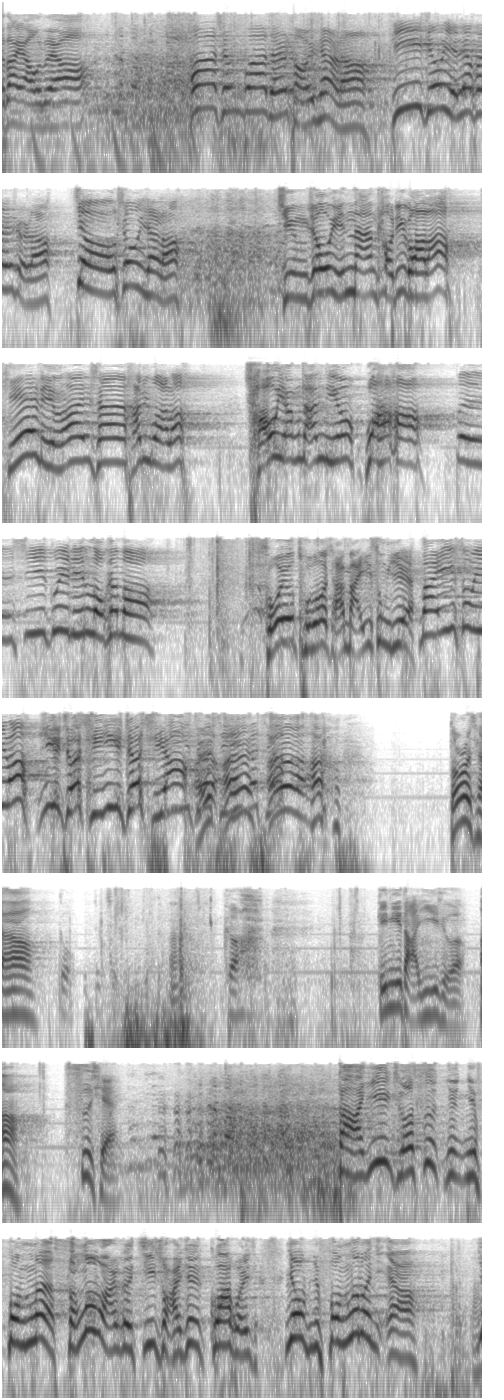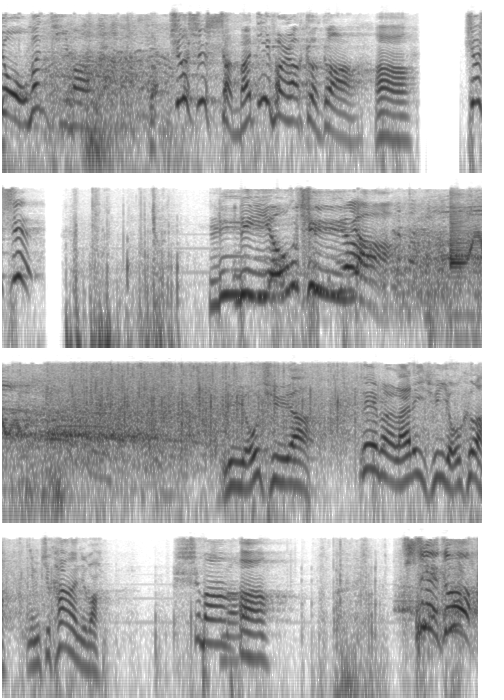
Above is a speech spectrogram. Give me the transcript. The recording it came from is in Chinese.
这咋样子呀？花生瓜子儿烤一片了啊，啤酒饮料矿泉水了啊，脚收一下了啊，荆州云南烤地瓜了啊，铁岭鞍山哈密瓜了啊，朝阳南宁哇哈哈，本溪桂林老干妈，所有土特产买一送一，买一送一了。啊，一折起一折起啊！一折起哎哎哎哎，多少钱啊？哥，给你打一折，啊，四千。打一折四你你疯了？什么玩意儿？个鸡爪这瓜果，你要不你疯了吧你啊？有问题吗？这是什么地方啊，哥哥？啊，这是旅游区啊！旅游区啊，那边来了一群游客，你们去看看去吧。是吗？啊，谢哥，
